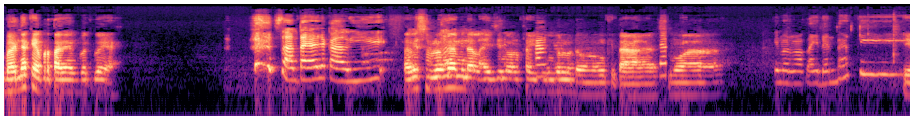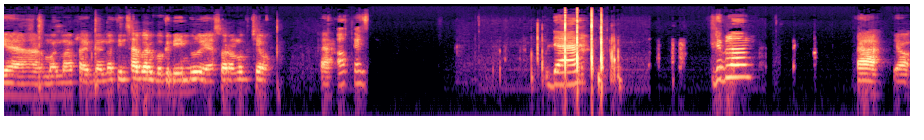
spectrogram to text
banyak ya pertanyaan buat gue ya. santai aja kali. Tapi sebelumnya minal aizin wal faizin dulu dong kita semua. Iman maaf lahir dan batin. Ya, mohon maaf lahir dan batin sabar gue gedein dulu ya suara lu kecil. Oke. Udah. Udah belum? Ah, yuk.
